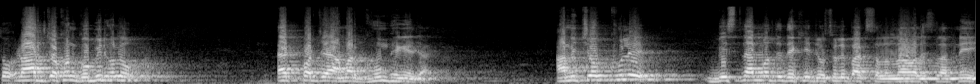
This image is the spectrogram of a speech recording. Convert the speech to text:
তো রাত যখন গভীর হলো এক পর্যায়ে আমার ঘুম ভেঙে যায়। আমি চোখ খুলে বিছনার মধ্যে দেখি রসুল পাক সাল্লাহ নেই।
